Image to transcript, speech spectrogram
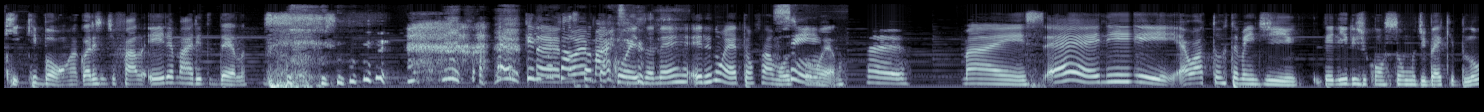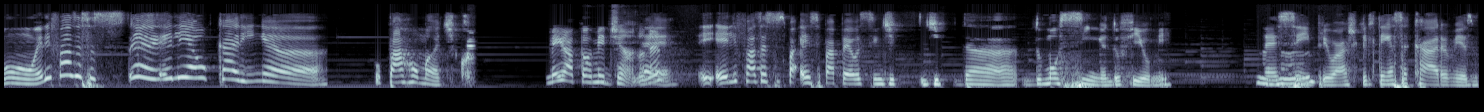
Que, que bom. Agora a gente fala, ele é marido dela. é porque ele é, não faz não é tanta mais... coisa, né? Ele não é tão famoso Sim, como ela. É. Mas é, ele é o ator também de Delírios de Consumo de Beck Bloom. Ele faz essas. É, ele é o carinha. O par romântico. Meio ator mediano, né? é, né? Ele faz esse, esse papel assim de, de da, do mocinho do filme. Né, uhum. Né? Sempre. Eu acho que ele tem essa cara mesmo.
